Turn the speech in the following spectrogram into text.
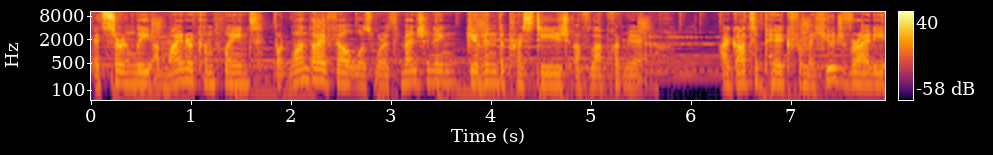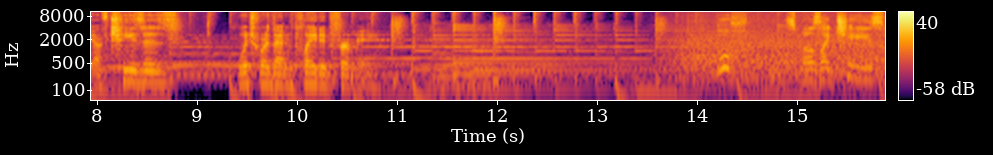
It's certainly a minor complaint, but one that I felt was worth mentioning given the prestige of La Première. I got to pick from a huge variety of cheeses, which were then plated for me. Oof, smells like cheese.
